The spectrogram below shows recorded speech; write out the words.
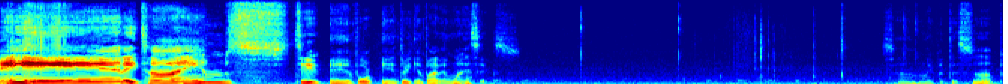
and eight times two and four and three and five and one and six. So let me put this up.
